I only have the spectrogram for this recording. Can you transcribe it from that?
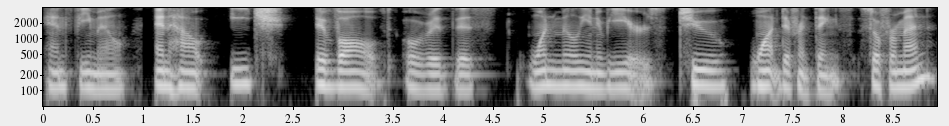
and female, and how each evolved over this one million of years to want different things. So for men,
